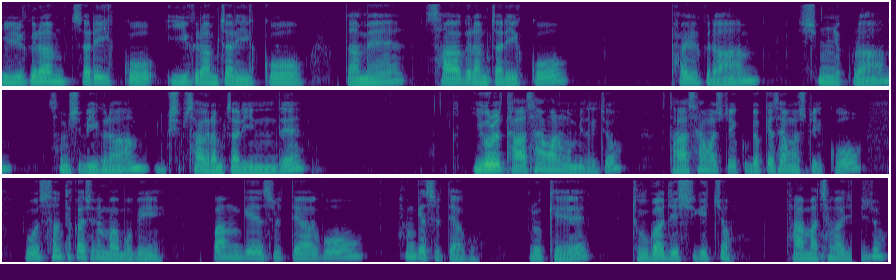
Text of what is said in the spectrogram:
1g짜리 있고 2g짜리 있고 그 다음에 4g짜리 있고 8g, 16g, 32g, 64g짜리 있는데 이걸 다 사용하는 겁니다. 그죠? 다 사용할 수도 있고 몇 개 사용할 수도 있고 이거 선택하시는 방법이 빵 개 쓸 때하고 한 개 쓸 때하고 이렇게 두 가지씩 있죠? 다 마찬가지죠?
